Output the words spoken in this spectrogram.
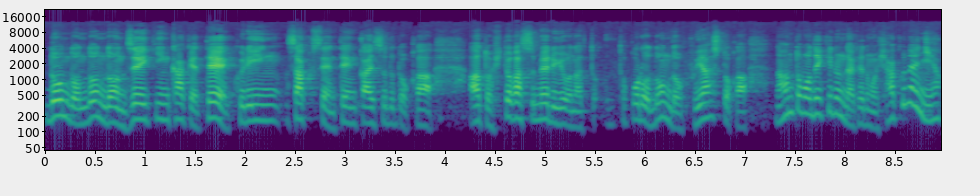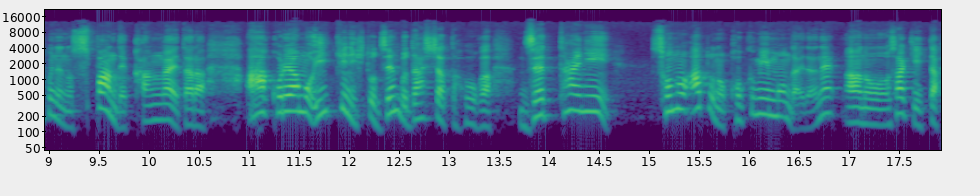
どんどんどんどん税金かけてクリーン作戦展開するとかあと人が住めるようなところをどんどん増やすとか何ともできるんだけども100年200年のスパンで考えたらああこれはもう一気に人全部出しちゃった方が絶対にその後の国民問題だね。あのさっき言った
